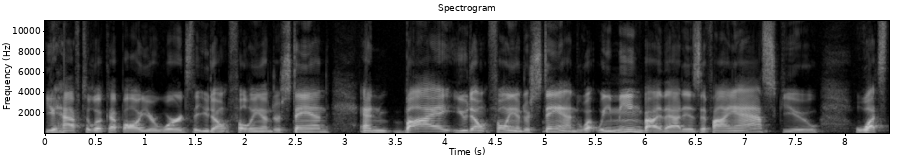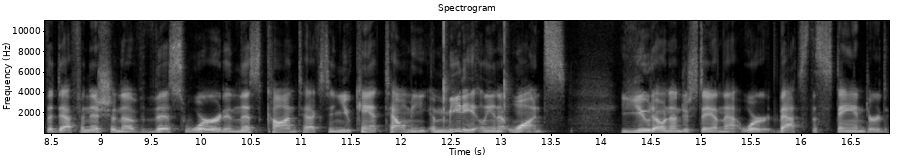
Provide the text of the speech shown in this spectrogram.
you have to look up all your words that you don't fully understand. And by you don't fully understand, what we mean by that is if I ask you, what's the definition of this word in this context, and you can't tell me immediately and at once, you don't understand that word. That's the standard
